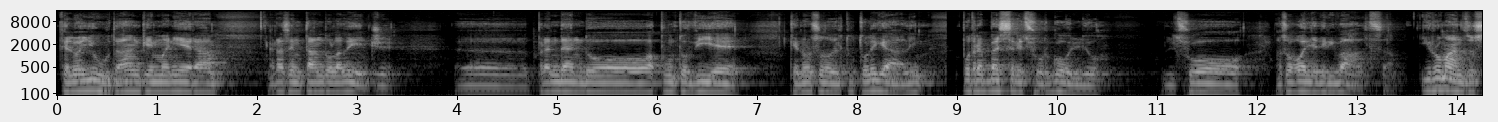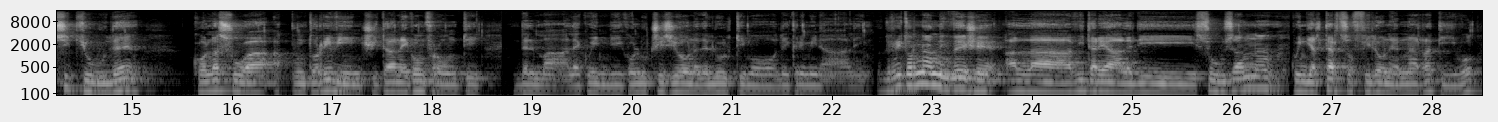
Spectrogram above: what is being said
che lo aiuta anche in maniera rasentando la legge, eh, prendendo appunto vie che non sono del tutto legali, potrebbe essere il suo orgoglio, il suo, la sua voglia di rivalsa. Il romanzo si chiude con la sua appunto rivincita nei confronti del male, quindi con l'uccisione dell'ultimo dei criminali. Ritornando invece alla vita reale di Susan, quindi al terzo filone narrativo,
